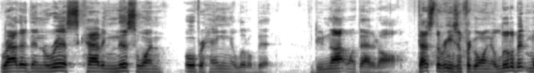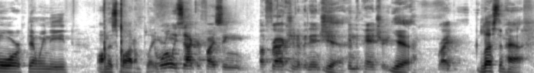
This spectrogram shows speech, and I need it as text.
rather than risk having this one overhanging a little bit. Do not want that at all. That's the reason for going a little bit more than we need on this bottom plate. And we're only sacrificing a fraction of an inch Yeah. in the pantry. Yeah, Right. less than half.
